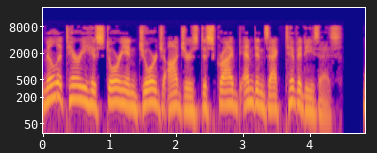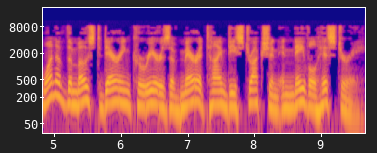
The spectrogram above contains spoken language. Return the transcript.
Military historian George Odgers described Emden's activities as one of the most daring careers of maritime destruction in naval history.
